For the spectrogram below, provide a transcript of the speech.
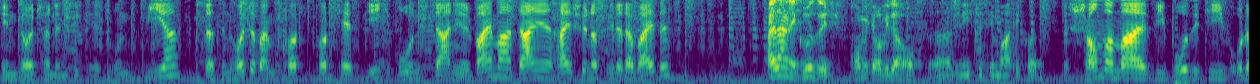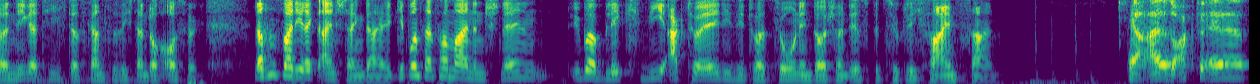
in Deutschland entwickelt. Und wir, das sind heute beim Pod- Podcast ich und Daniel Weimer. Daniel, hi, schön, dass du wieder dabei bist. Hi Daniel, grüße. Ich freue mich auch wieder auf äh, die nächste Thematik heute. Schauen wir mal, wie positiv oder negativ das Ganze sich dann doch auswirkt. Lass uns mal direkt einsteigen, Daniel. Gib uns einfach mal einen schnellen Überblick, wie aktuell die Situation in Deutschland ist bezüglich Vereinszahlen. Ja, also aktuell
